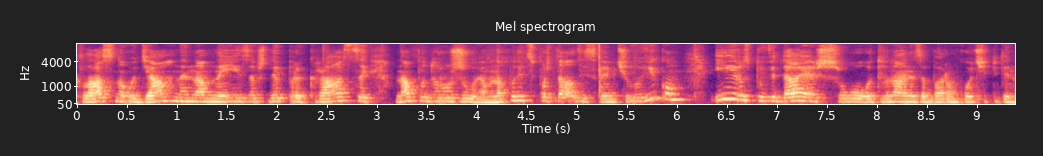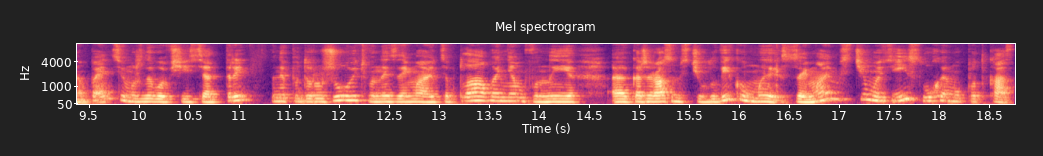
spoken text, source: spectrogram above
класно одягнена, в неї завжди прикраси, вона подорожує. Вона ходить в спортзал зі своїм чоловіком і розповідає, що от вона незабаром хоче піти на пенсію, можливо, в 63. Вони подорожують, вони займаються плаванням, вони е, каже, разом з чоловіком ми займаємось чимось і слухаємо подкаст.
